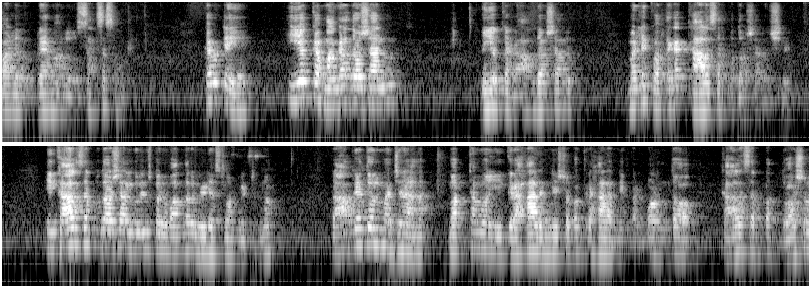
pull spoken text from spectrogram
వాళ్ళు ప్రేమలు సక్సెస్ ఉంటాయి కాబట్టి ఈ యొక్క మంగళ దోషాలు ఈ యొక్క రాహు దోషాలు మళ్ళీ కొత్తగా కాలసర్ప దోషాలు వచ్చినాయి. ఈ కాలసర్ప దోషాల గురించి కొన్ని వందల వీడియోస్లో వింటున్నాం. రాహుకేతువుల మధ్యన మొత్తం ఈ గ్రహాలన్నీ శుభగ్రహాలన్నీ పడిపోవడంతో కాలసర్ప దోషం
